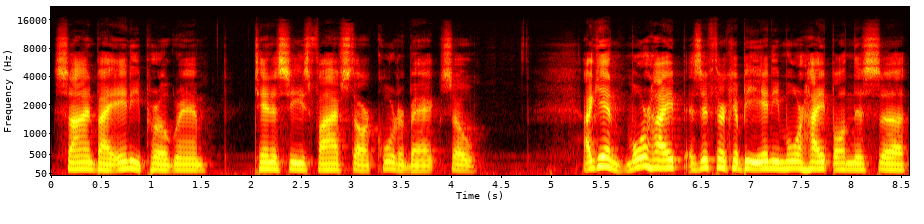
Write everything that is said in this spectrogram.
signed by any program, Tennessee's five star quarterback. So, again, more hype, as if there could be any more hype on this uh,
